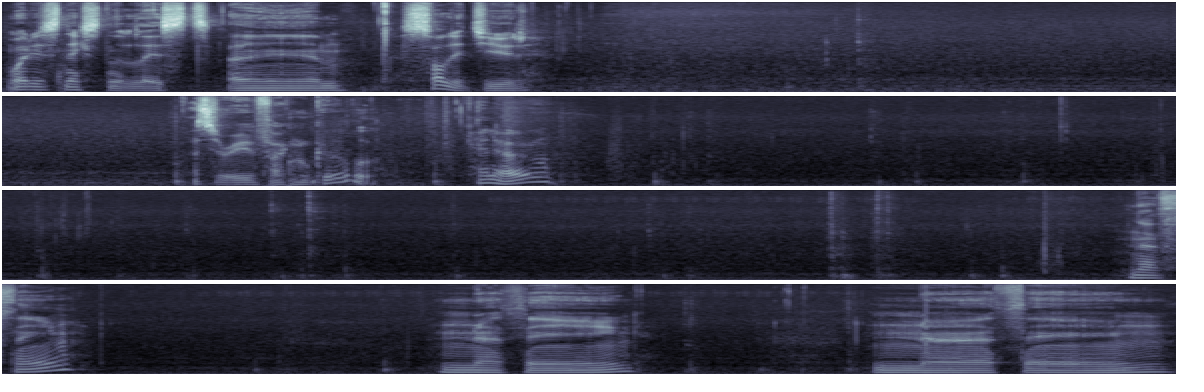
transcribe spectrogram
What is next on the list? Um, solitude. That's really fucking cool. Hello. Nothing. Nothing. Nothing.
